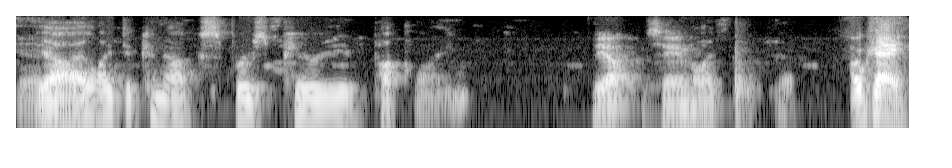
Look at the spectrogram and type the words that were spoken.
Yeah, yeah I like the Canucks first period puck line. Yeah, same. Like yeah. Okay.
